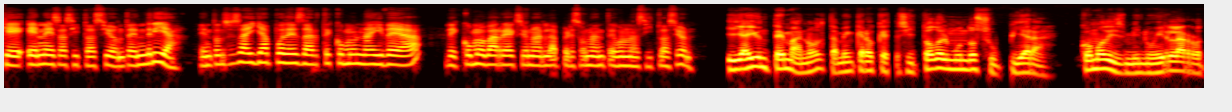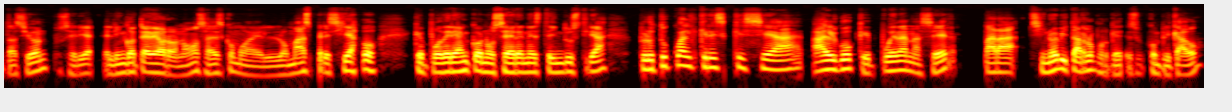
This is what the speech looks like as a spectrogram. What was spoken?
que en esa situación tendría. Entonces ahí ya puedes darte como una idea de cómo va a reaccionar la persona ante una situación. Y hay un tema, ¿no? También creo que si todo el mundo supiera cómo disminuir la rotación, pues sería el lingote de oro, ¿no? O sea, es como lo más preciado que podrían conocer en esta industria. Pero tú, ¿cuál crees que sea algo que puedan hacer para, si no evitarlo, porque es complicado,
